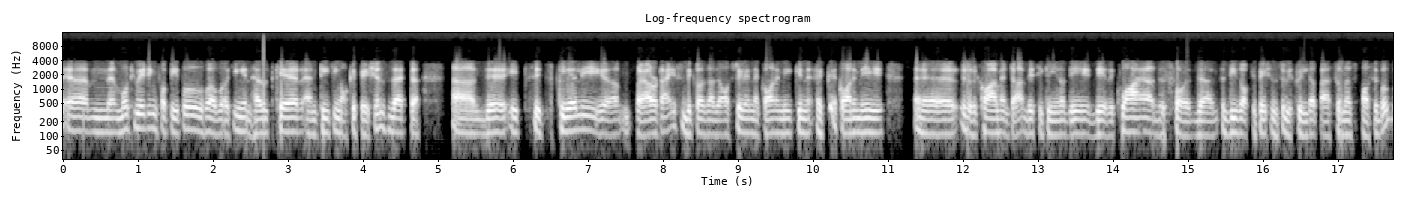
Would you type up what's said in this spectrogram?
um, motivating for people who are working in healthcare and teaching occupations that uh, they, it's it's clearly um, prioritized because of the Australian economy economy uh, requirement basically, you know, they, they require this for the, these occupations to be filled up as soon as possible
